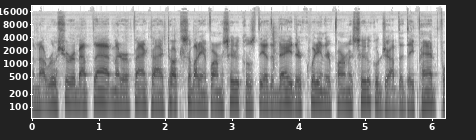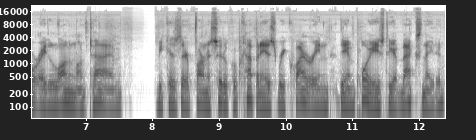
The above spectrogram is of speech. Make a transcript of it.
I'm not real sure about that. Matter of fact, I talked to somebody in pharmaceuticals the other day. They're quitting their pharmaceutical job that they've had for a long, long time because their pharmaceutical company is requiring the employees to get vaccinated.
